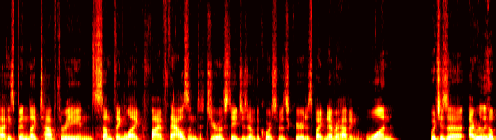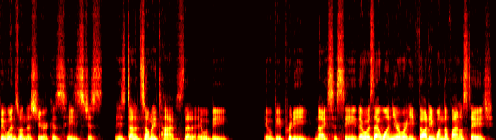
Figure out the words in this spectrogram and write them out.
Uh, he's been like top three in something like 5,000 Giro stages over the course of his career, despite never having won. Which is a I really hope he wins one this year because he's just he's done it so many times that it would be it would be pretty nice to see. There was that one year where he thought he won the final stage,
